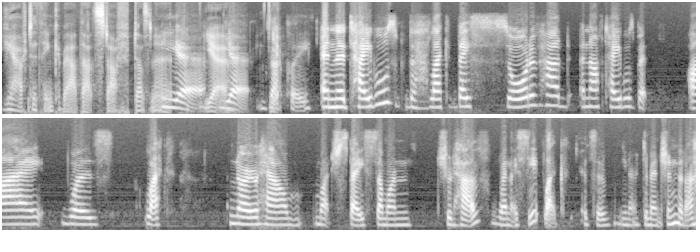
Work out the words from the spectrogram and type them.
you have to think about that stuff, doesn't it? Yeah, Yeah. yeah, exactly. And the tables, like they sort of had enough tables, but I was like, know how much space someone should have when they sit. Like it's a you know dimension that I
